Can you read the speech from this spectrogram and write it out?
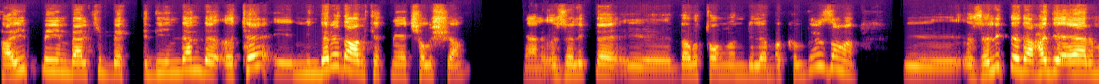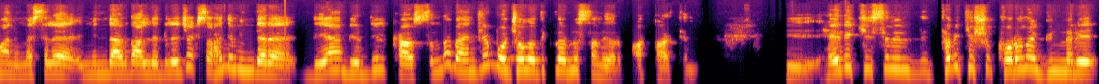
Tayyip Bey'in belki beklediğinden de öte e, mindere davet etmeye çalışan yani özellikle e, Davutoğlu'nun dile bakıldığı zaman e, özellikle de hadi eğer hani mesele minderde halledilecekse hadi mindere diyen bir dil karşısında bence bocaladıklarını sanıyorum AK Parti'nin. E, her ikisinin tabii ki şu korona günleri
